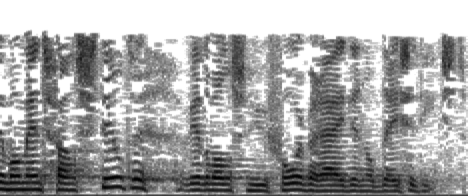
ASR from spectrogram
In een moment van stilte willen we ons nu voorbereiden op deze dienst.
